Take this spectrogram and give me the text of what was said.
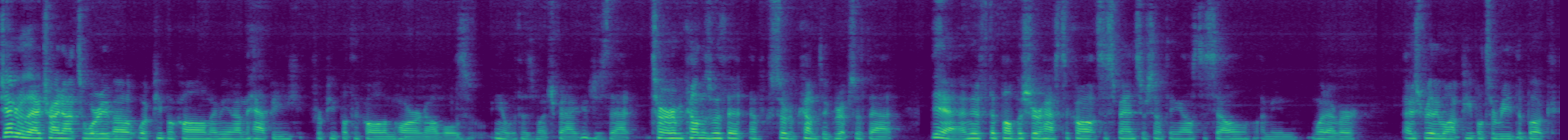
Generally, I try not to worry about what people call them. I mean, I'm happy for people to call them horror novels, you know, with as much baggage as that term comes with it. I've sort of come to grips with that. Yeah, and if the publisher has to call it suspense or something else to sell, I mean, whatever. I just really want people to read the book.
